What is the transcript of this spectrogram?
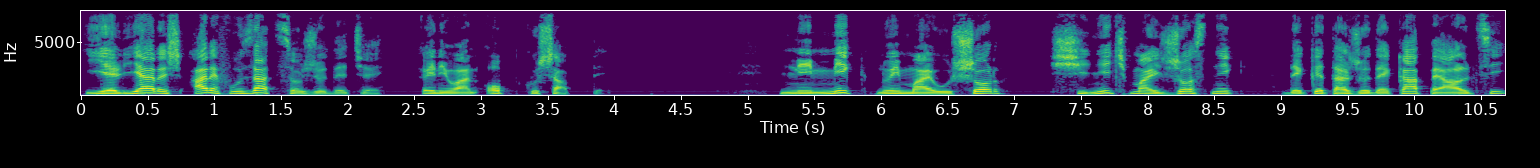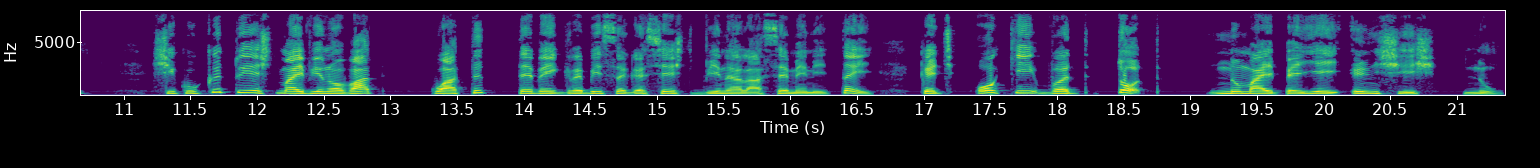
el iarăși a refuzat să o judece, în Ioan 8 cu 7. Nimic nu-i mai ușor și nici mai josnic decât a judeca pe alții și cu cât tu ești mai vinovat, cu atât te vei grăbi să găsești vină la semenii tăi, căci ochii văd tot, numai pe ei înșiși nu.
